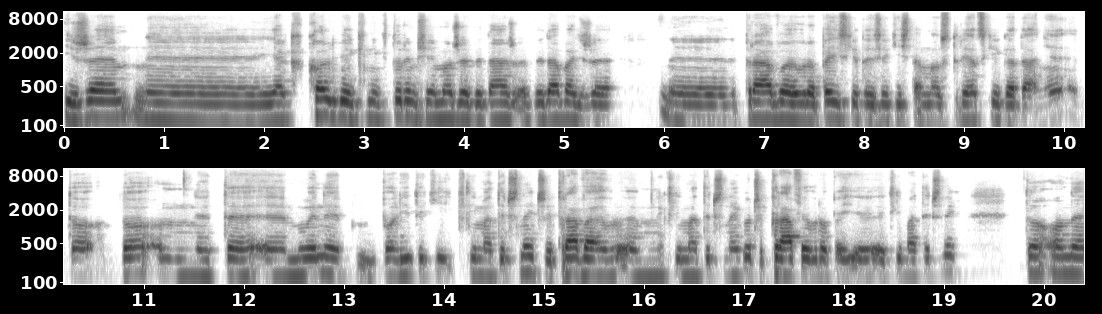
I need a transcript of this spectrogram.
i że e, jakkolwiek niektórym się może wydawać, że prawo europejskie to jest jakieś tam austriackie gadanie, to, to te młyny polityki klimatycznej, czy prawa klimatycznego, czy praw klimatycznych to one,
